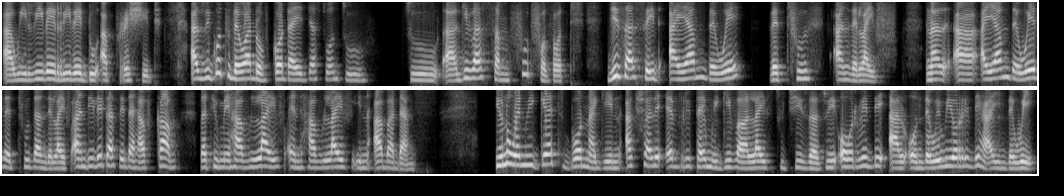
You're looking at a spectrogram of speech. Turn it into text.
Uh, we really, really do appreciate. As we go to the Word of God, I just want to to uh, give us some food for thought. Jesus said, "I am the way, the truth, and the life." And I, uh, I am the way, the truth, and the life. And he later said, "I have come that you may have life and have life in abundance." you know, when we get born again, actually, every time we give our lives to Jesus, we already are on the way. We already are in the way.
